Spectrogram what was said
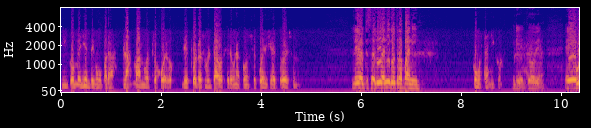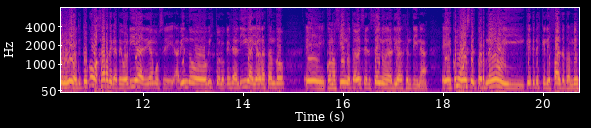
inconveniente como para plasmar nuestro juego. Después el resultado será una consecuencia de todo eso. Leo, te saluda Nico Trapani. ¿Cómo estás, Nico? Bien, todo bien. Eh, bueno, Leo, te tocó bajar de categoría, digamos, eh, habiendo visto lo que es la liga y ahora estando eh, conociendo otra vez el seno de la Liga Argentina. Eh, ¿Cómo ves el torneo y qué crees que le falta también,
